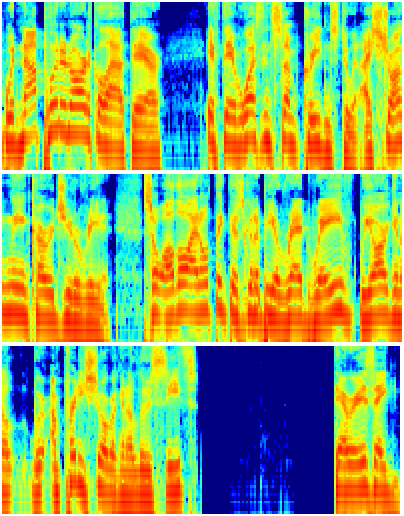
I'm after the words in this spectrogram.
would not put an article out there if there wasn't some credence to it. I strongly encourage you to read it. So, although I don't think there's going to be a red wave, we are going to. I'm pretty sure we're going to lose seats. There is a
